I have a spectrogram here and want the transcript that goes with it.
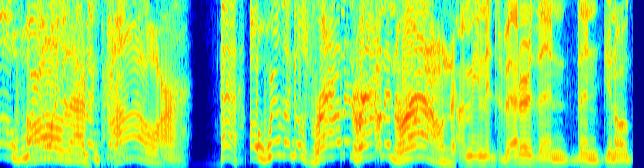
Oh, like that the thing that goes- power. Huh, A wheel that goes round and round and round. I mean, it's better than than you know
